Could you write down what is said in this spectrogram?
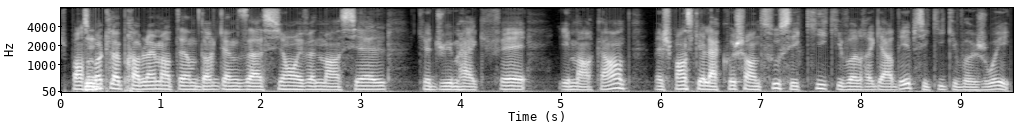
Je pense Mm. pas que le problème en termes d'organisation événementielle que DreamHack fait est manquante, mais je pense que la couche en dessous, c'est qui qui va le regarder puis c'est qui qui va jouer.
